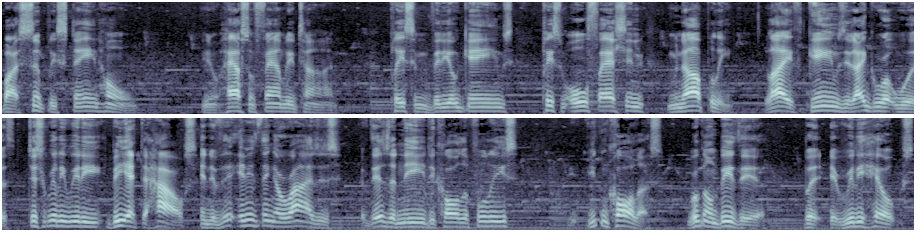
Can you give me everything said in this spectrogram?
by simply staying home, you know, have some family time, play some video games, play some old-fashioned Monopoly, life, games that I grew up with. Just really, really be at the house. And if anything arises, if there's a need to call the police, you can call us. We're gonna be there. But it really helps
